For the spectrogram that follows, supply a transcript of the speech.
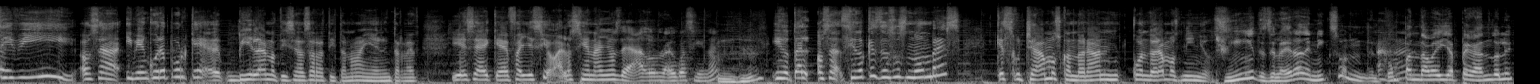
Sí vi. O sea, y bien cura porque eh, vi la noticia hace ratito, ¿no? Ahí en internet. Y decía que falleció a los 100 años de edad o algo así, ¿no? Y total, o sea, siento que es de esos nombres que escuchábamos cuando eran cuando éramos niños. Sí, desde la era de Nixon, el compa andaba ahí ya pegándole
